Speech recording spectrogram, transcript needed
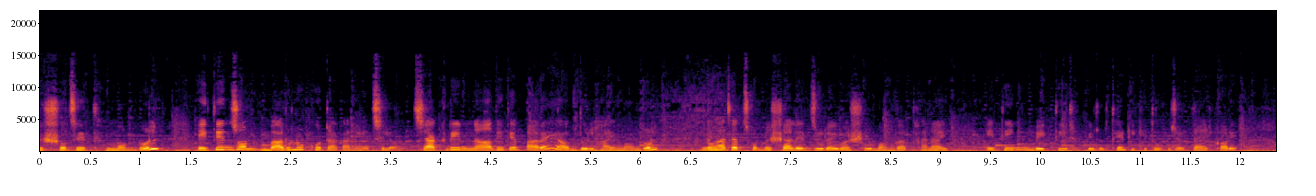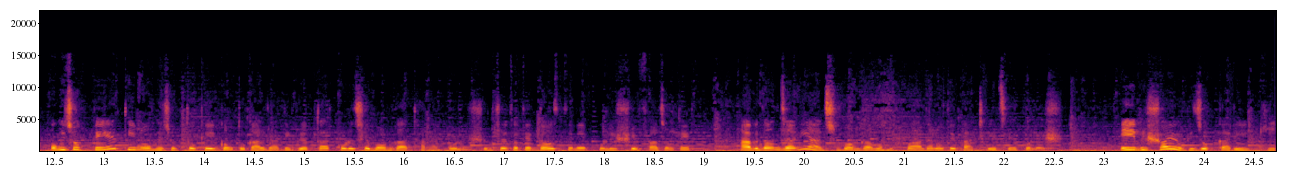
বিশ্বজিৎ মণ্ডল। এই তিনজন বারো লক্ষ টাকা নিয়েছিল। চাকরি না দিতে পারায় আব্দুল হাই মণ্ডল দুহাজার চব্বিশ সালের জুলাই মাসে বনগাঁ থানায় এই তিন ব্যক্তির বিরুদ্ধে লিখিত অভিযোগ দায়ের করে। অভিযোগ পেয়ে তিন অভিযুক্তকে গতকাল রাতে গ্রেপ্তার করেছে বনগাঁ থানার পুলিশ। ধৃততে দশ দিনের পুলিশ হেফাজতের আবেদন জানিয়ে আজ বনগাঁ মহকুমা আদালতে পাঠিয়েছে পুলিশ। এই বিষয়ে অভিযোগকারী কি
